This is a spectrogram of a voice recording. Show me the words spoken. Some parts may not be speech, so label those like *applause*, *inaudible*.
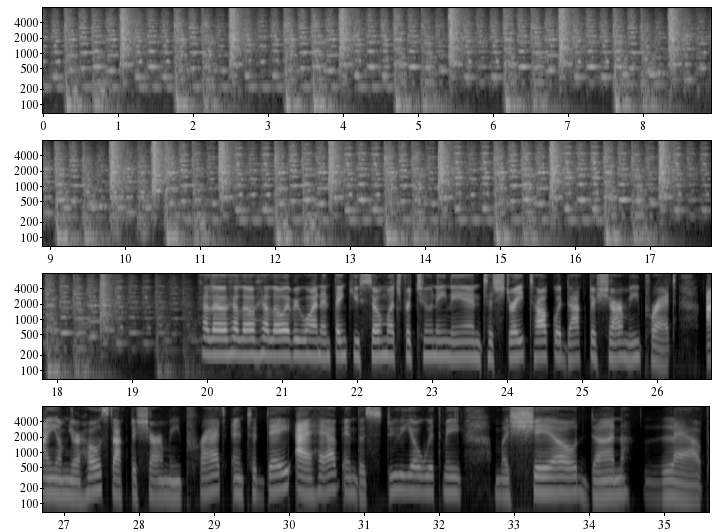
Thank you. Hello, hello, hello, everyone, and thank you so much for tuning in to Straight Talk with Dr. Sharmee Pratt. I am your host, Dr. Sharmee Pratt, and today I have in the studio with me Mechelle Dunlap.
